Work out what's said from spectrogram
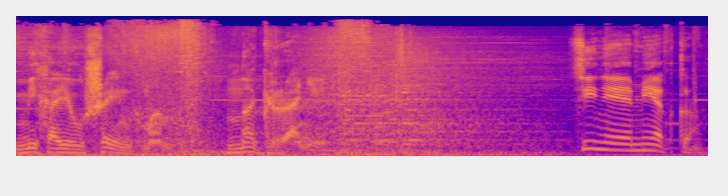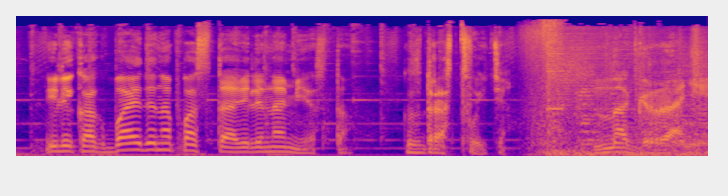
Михаил Шейнгман. На грани. Синяя метка. Или как Байдена поставили на место. Здравствуйте. На грани.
